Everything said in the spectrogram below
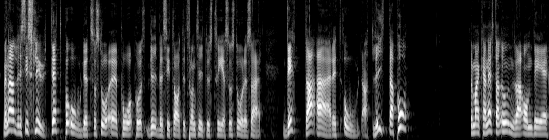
Men alldeles i slutet på ordet, så står, eh, på, på bibelcitatet från Titus 3, så står det så här. Detta är ett ord att lita på. Så man kan nästan undra om det är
